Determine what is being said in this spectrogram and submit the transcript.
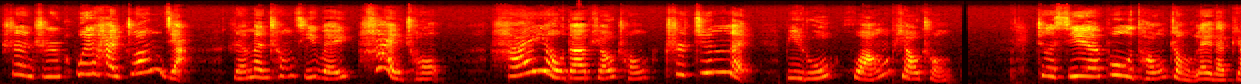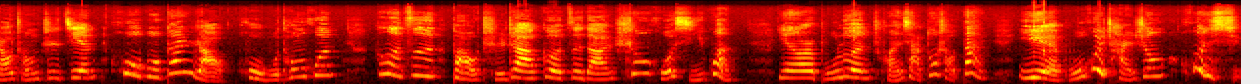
甚至危害庄稼，人们称其为害虫。还有的瓢虫吃菌类，比如黄瓢虫。这些不同种类的瓢虫之间互不干扰，互不通婚，各自保持着各自的生活习惯，因而不论传下多少代，也不会产生混血。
